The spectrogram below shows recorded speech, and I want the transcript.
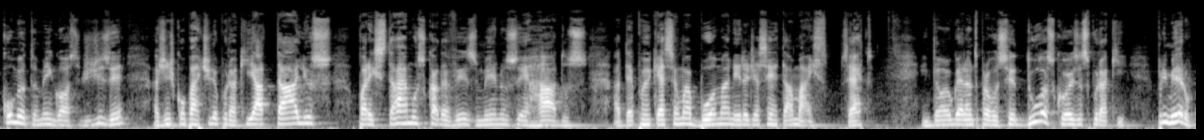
como eu também gosto de dizer, a gente compartilha por aqui atalhos para estarmos cada vez menos errados, até porque essa é uma boa maneira de acertar mais, certo? Então eu garanto para você duas coisas por aqui. Primeiro,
